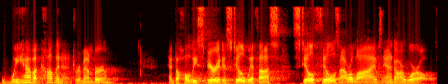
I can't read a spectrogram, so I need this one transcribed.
We have a covenant, remember? And the Holy Spirit is still with us still fills our lives and our world.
